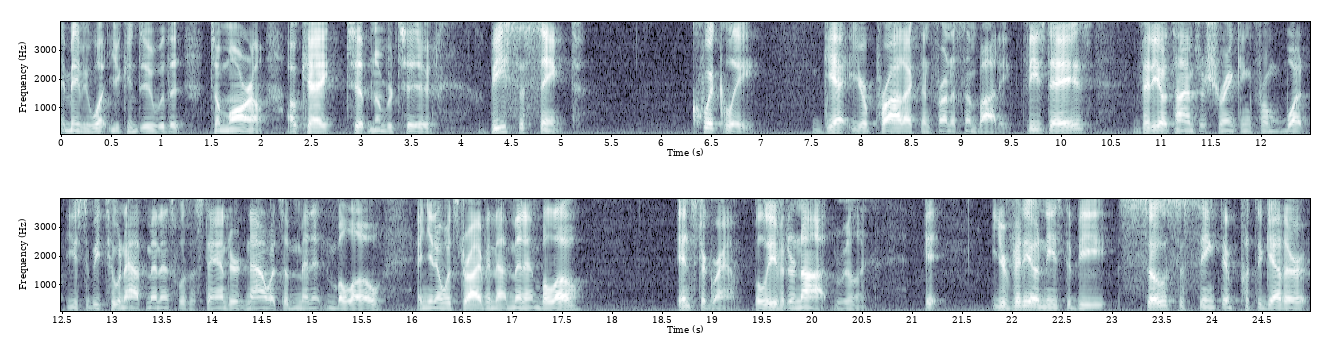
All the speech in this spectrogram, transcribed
and maybe what you can do with it tomorrow. Okay, tip number two. Be succinct. Quickly get your product in front of somebody. These days, video times are shrinking from what used to be two and a half minutes was a standard. Now it's a minute and below. And you know what's driving that minute and below? Instagram. Believe it or not, Really? it, your video needs to be so succinct and put together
